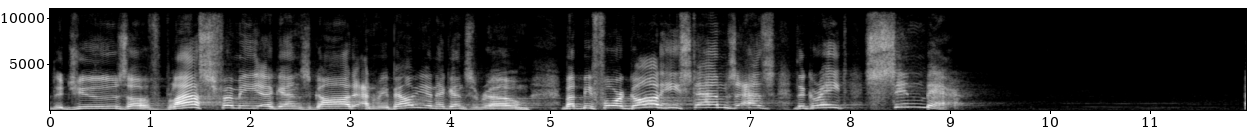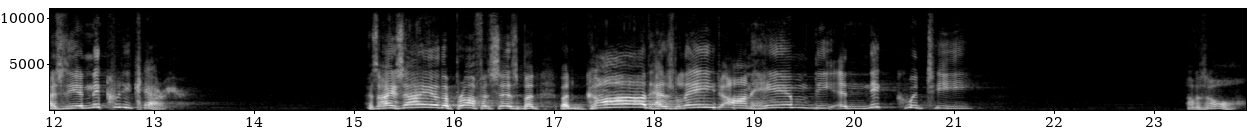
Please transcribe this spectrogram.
the Jews of blasphemy against God and rebellion against Rome. But before God, he stands as the great sin bearer, as the iniquity carrier. As Isaiah the prophet says, but, but God has laid on him the iniquity of us all.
